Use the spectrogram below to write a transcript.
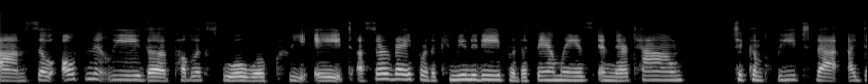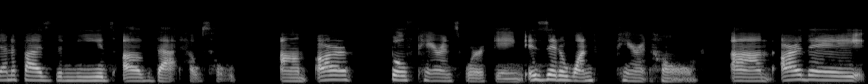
Um, so ultimately, the public school will create a survey for the community, for the families in their town to complete that identifies the needs of that household. Um, are both parents working? Is it a one parent home? Um, are they,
